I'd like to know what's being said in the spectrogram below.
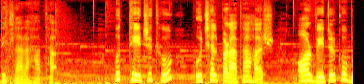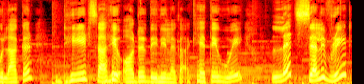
दिखला रहा था। उत्तेजित हो उछल पड़ा था हर्ष और वेटर को बुलाकर ढेर सारे ऑर्डर देने लगा। कहते हुए लेट्स सेलिब्रेट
